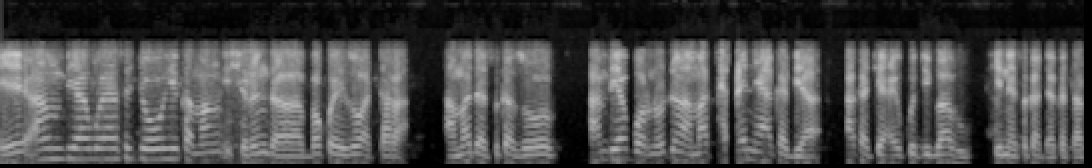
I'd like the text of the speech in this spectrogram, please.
Eh an biya wayansu jihohi kaman ishirin da bakwai zuwa tara amma da suka zo an biya borno din amma kaɗan ne aka biya aka ce ai kuɗi babu shine suka dakatar.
